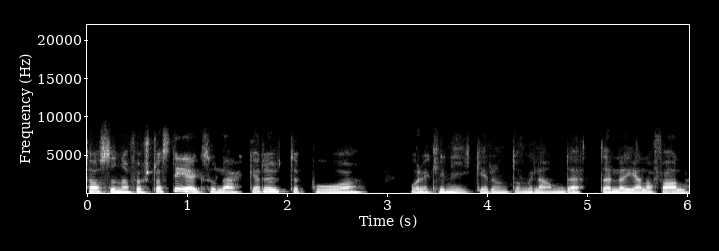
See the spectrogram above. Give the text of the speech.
ta sina första steg som läkare ute på våra kliniker runt om i landet eller i alla fall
